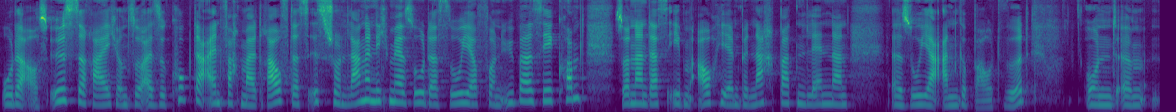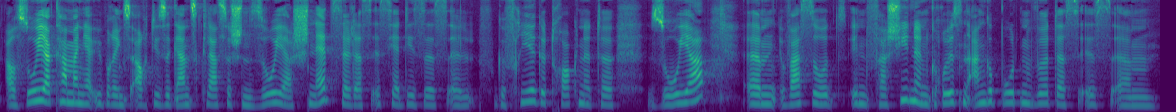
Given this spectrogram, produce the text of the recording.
oder aus Österreich und so. Also guckt da einfach mal drauf. Das ist schon lange nicht mehr so, dass Soja von Übersee kommt, sondern dass eben auch hier in benachbarten Ländern äh, Soja angebaut wird. Und ähm, aus Soja kann man ja übrigens auch diese ganz klassischen Sojaschnetzel, das ist ja dieses äh, gefriergetrocknete Soja, ähm, was so in verschiedenen Größen angeboten wird. Das ist ähm,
